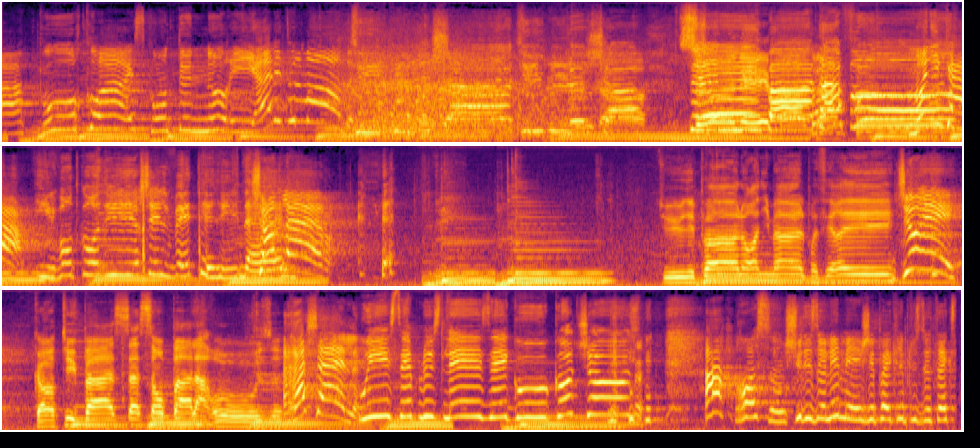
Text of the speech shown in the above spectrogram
Pourquoi est-ce qu'on te nourrit? Allez tout le monde Tu pues le chat, tu pues le chat. Ce n'est pas ta faute. Monica Ils vont te conduire chez le vétérinaire. Chandler Tu n'es pas leur animal préféré? Joey Quand tu passes, ça sent pas la rose. Rachel Oui, c'est plus les égouts qu'autre chose. ah, Ross, je suis désolée, mais j'ai pas écrit plus de texte.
